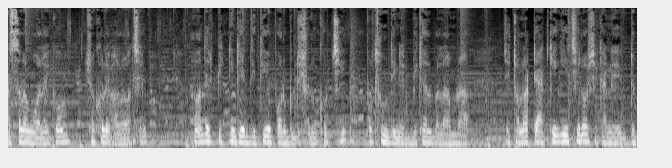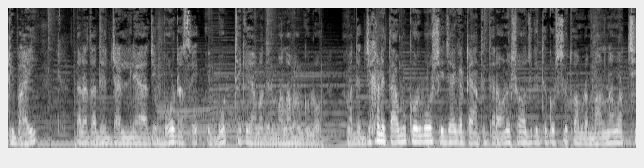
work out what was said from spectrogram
আসসালামু আলাইকুম। সকলে ভালো আছেন? আমাদের পিকনিকের দ্বিতীয় পর্বটি শুরু করছি। প্রথম দিনের বিকালবেলা আমরা যে ট্রলারটি আটকে গিয়েছিল সেখানে দুটি ভাই তারা তাদের জালিয়া যে বোট আছে ওই বোট থেকে আমাদের মালামালগুলো আমাদের যেখানে তাবু করব সেই জায়গাটা আনতে তারা অনেক সহযোগিতা করছে। তো আমরা মাল নামাচ্ছি।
